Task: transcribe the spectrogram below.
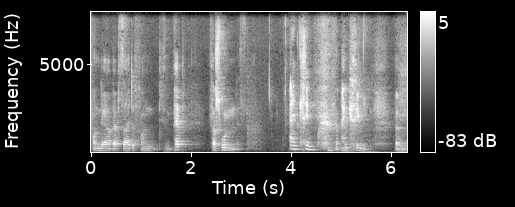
von der Webseite von diesem PEP verschwunden ist. Ein Krimi. Ein Krimi. Ähm,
